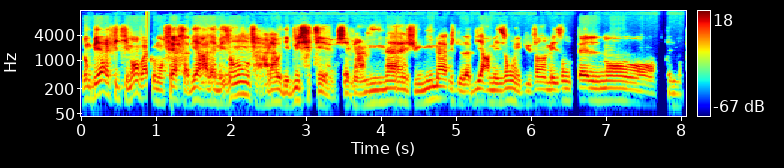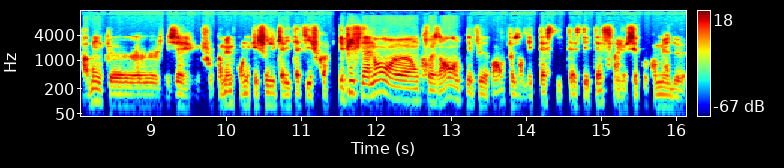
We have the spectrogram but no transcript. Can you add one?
Donc bière, effectivement, voilà comment faire sa bière à la maison. Enfin voilà, au début c'était, j'avais une image, une image de la bière maison et du vin maison tellement, tellement pas bon que je disais, il faut quand même qu'on ait quelque chose de qualitatif, quoi. Et puis finalement, euh, en creusant, en faisant des tests, des tests, des tests, enfin je sais pas combien de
